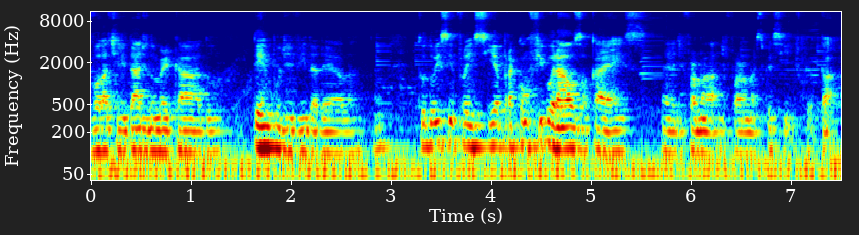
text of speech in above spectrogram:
volatilidade no mercado, tempo de vida dela. né? Tudo isso influencia para configurar os OKRs né, de, forma, de forma específica. Tá,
